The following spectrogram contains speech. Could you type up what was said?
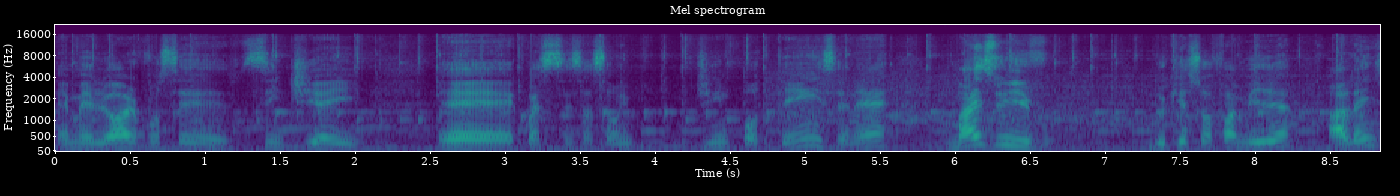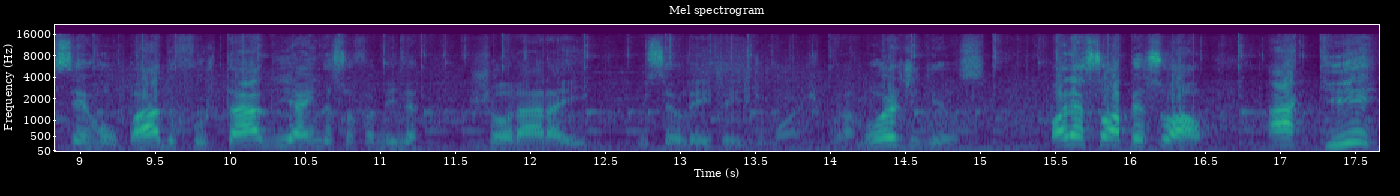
é melhor você sentir aí é, com essa sensação de impotência, né? Mais vivo do que sua família, além de ser roubado, furtado e ainda sua família chorar aí no seu leito aí de morte. Pelo amor de Deus. Olha só, pessoal, aqui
